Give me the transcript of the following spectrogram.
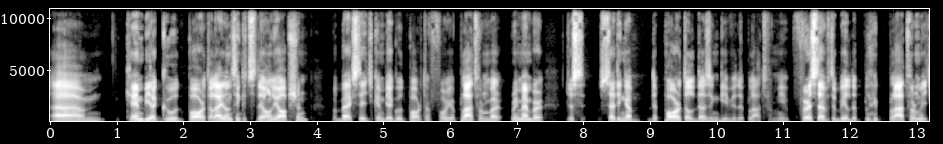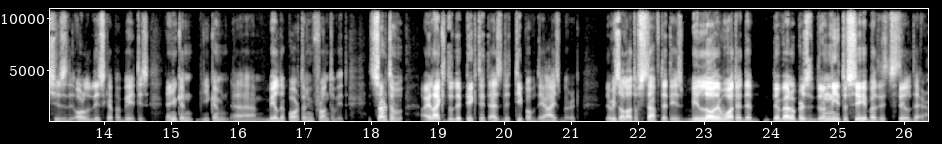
um, can be a good portal. I don't think it's the only option, but Backstage can be a good portal for your platform. But remember, just setting up the portal doesn't give you the platform. You first have to build the platform, which is the, all of these capabilities. Then you can you can um, build a portal in front of it. It's sort of I like to depict it as the tip of the iceberg. There is a lot of stuff that is below the water that developers don't need to see, but it's still there.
